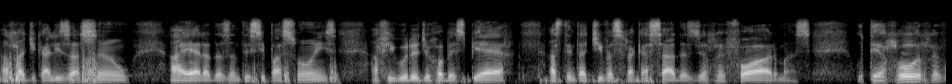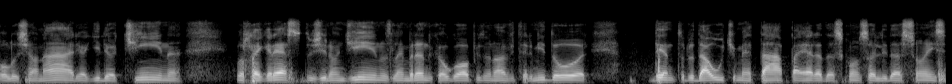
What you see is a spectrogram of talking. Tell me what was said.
a radicalização, a era das antecipações, a figura de Robespierre, as tentativas fracassadas de reformas, o terror revolucionário, a guilhotina, o regresso dos girondinos, lembrando que é o golpe do Nove Termidor, dentro da última etapa, era das consolidações,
